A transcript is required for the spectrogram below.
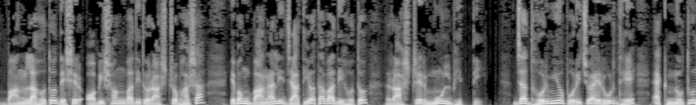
বাংলা হতো দেশের অবিসংবাদিত রাষ্ট্রভাষা এবং বাঙালি জাতীয়তাবাদী হতো রাষ্ট্রের মূল ভিত্তি, যা ধর্মীয় পরিচয়ের ঊর্ধ্বে এক নতুন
